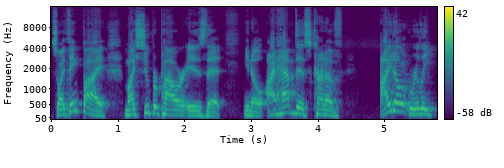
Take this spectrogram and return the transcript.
So I think by my superpower is that, you know, I have this kind of, I don't really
